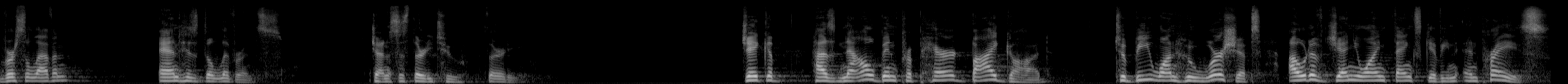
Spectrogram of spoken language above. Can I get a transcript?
verse 11, and his deliverance. Genesis 32 30. Jacob has now been prepared by God to be one who worships out of genuine thanksgiving and praise.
